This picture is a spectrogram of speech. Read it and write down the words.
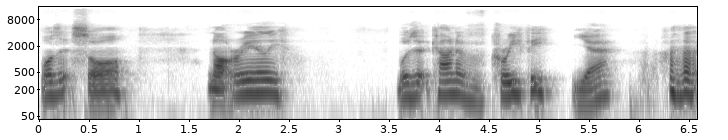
was it sore? Not really. Was it kind of creepy? Yeah.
